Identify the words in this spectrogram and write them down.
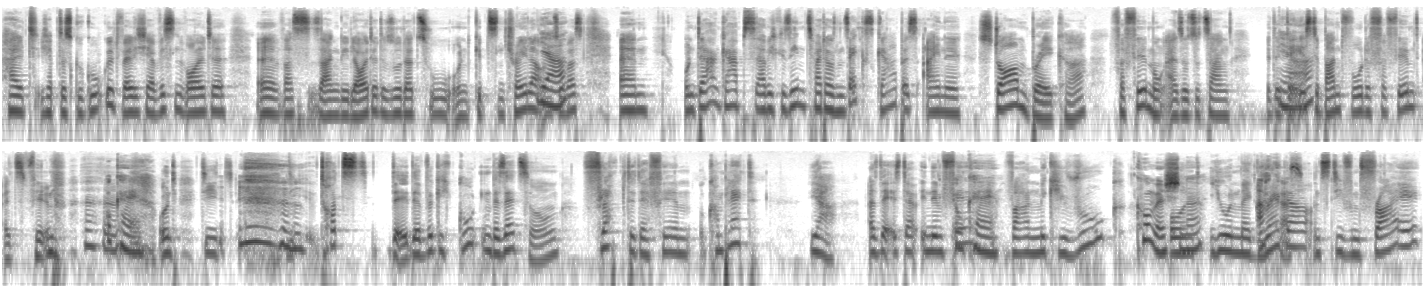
halt, ich habe das gegoogelt, weil ich ja wissen wollte, äh, was sagen die Leute so dazu und gibt es einen Trailer Ja. und sowas. Ähm, und da gab es, habe ich gesehen, 2006 gab es eine Stormbreaker-Verfilmung, also sozusagen der, der Ja. erste Band wurde verfilmt als Film. Okay. Und die, die trotz der, der wirklich guten Besetzung floppte der Film komplett. Ja. Also der ist da in dem Film Okay. waren Mickey Rourke Komisch, und ne? Ewan Ach. McGregor und Stephen Fry,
